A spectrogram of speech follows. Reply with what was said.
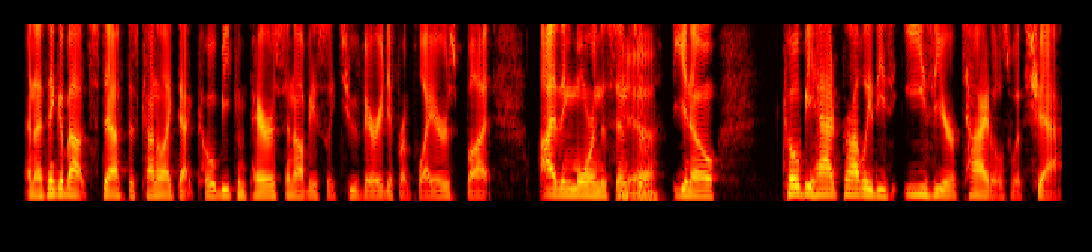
And I think about Steph as kind of like that Kobe comparison, obviously, two very different players, but I think more in the sense yeah. of, you know, Kobe had probably these easier titles with Shaq.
